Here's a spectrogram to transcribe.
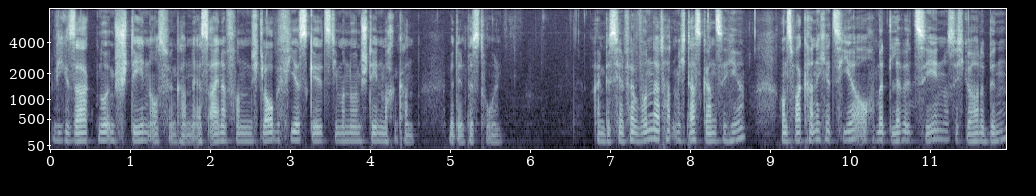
wie gesagt, nur im Stehen ausführen kann. Er ist einer von, ich glaube, vier Skills, die man nur im Stehen machen kann mit den Pistolen. Ein bisschen verwundert hat mich das Ganze hier. Und zwar kann ich jetzt hier auch mit Level 10, was ich gerade bin,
